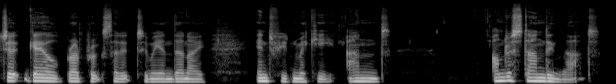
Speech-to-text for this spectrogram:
J- Gail Bradbrook said it to me, and then I interviewed Miki. And understanding that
